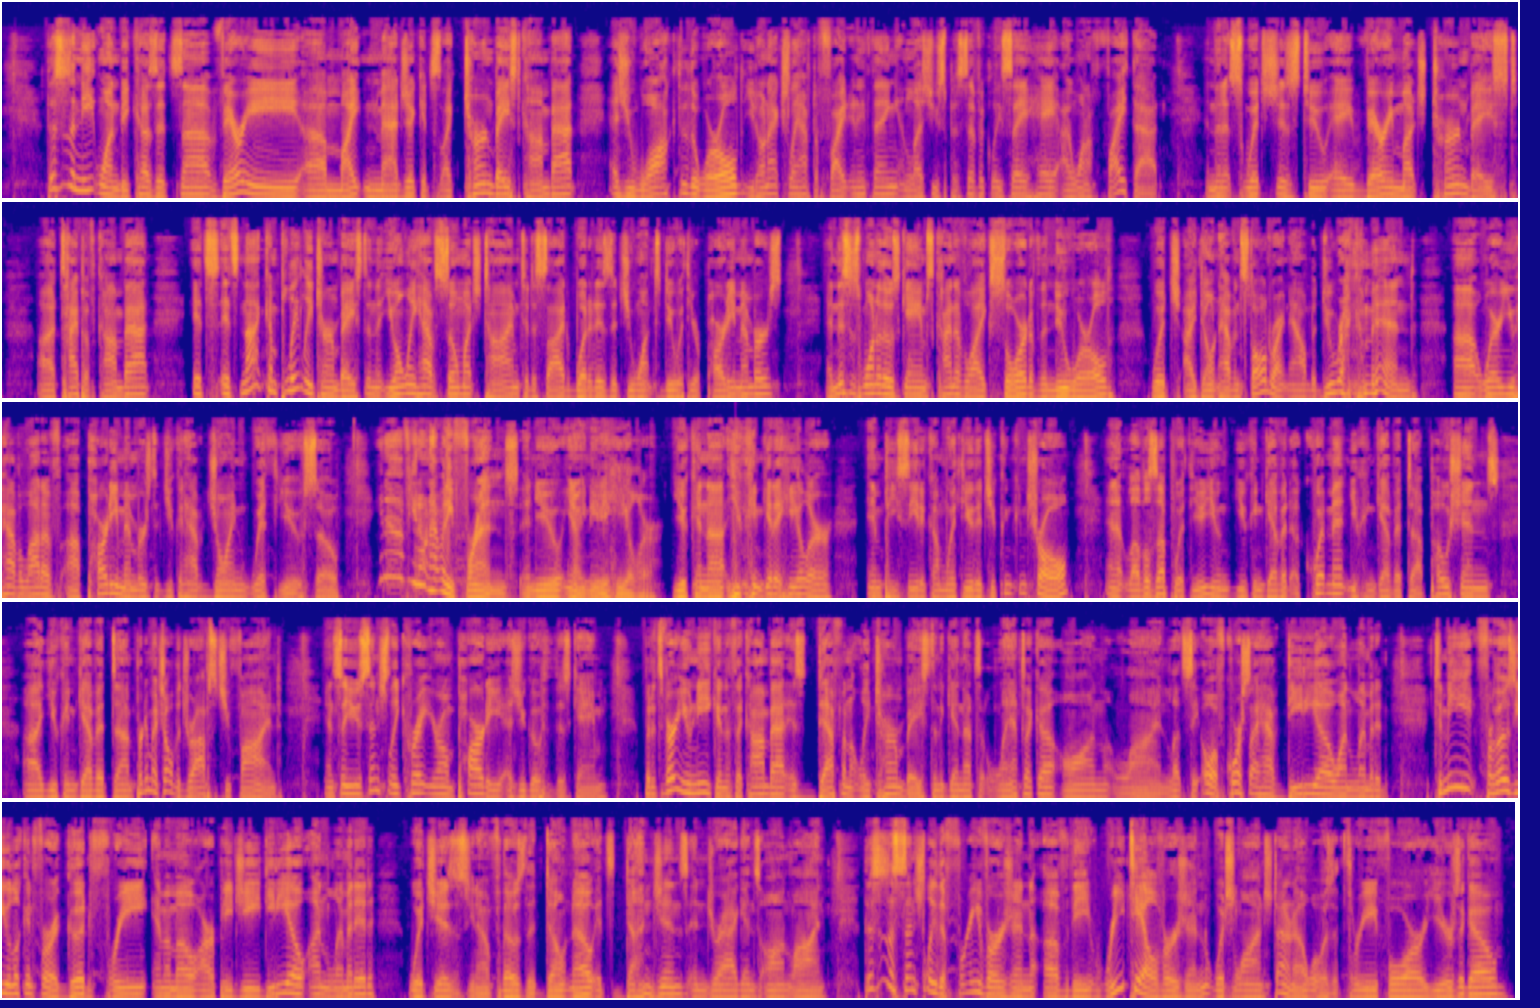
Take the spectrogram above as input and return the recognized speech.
This is a neat one because it's uh, very uh, might and magic. It's like turn based combat. As you walk through the world, you don't actually have to fight anything unless you specifically say, hey, I want to fight that. And then it switches to a very much turn based uh, type of combat it's it's not completely turn based in that you only have so much time to decide what it is that you want to do with your party members. And this is one of those games, kind of like Sword of the New World, which I don't have installed right now, but do recommend, uh, where you have a lot of uh, party members that you can have join with you. So, you know, if you don't have any friends and you you know you need a healer, you can uh, you can get a healer NPC to come with you that you can control, and it levels up with you. You you can give it equipment, you can give it uh, potions. Uh, you can give it um, pretty much all the drops that you find. And so you essentially create your own party as you go through this game. But it's very unique in that the combat is definitely turn based. And again, that's Atlantica Online. Let's see. Oh, of course, I have DDO Unlimited. To me, for those of you looking for a good free MMO RPG, DDO Unlimited which is, you know, for those that don't know, it's Dungeons and Dragons Online. This is essentially the free version of the retail version, which launched, I don't know, what was it, three, four years ago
